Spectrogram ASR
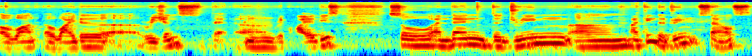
a, wi- a wider uh, regions that uh, require this. So and then the dream, um, I think the dream sells.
